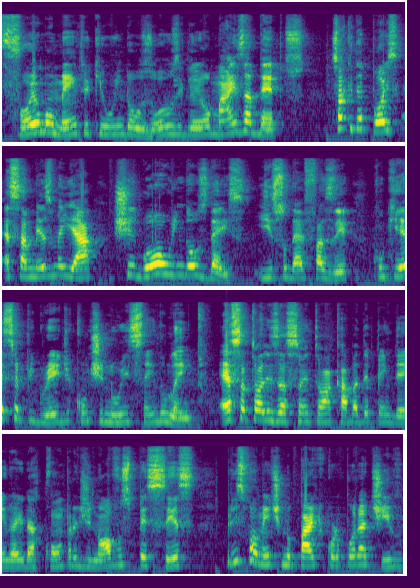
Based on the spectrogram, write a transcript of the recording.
foi o momento em que o Windows 11 ganhou mais adeptos. Só que depois essa mesma IA chegou ao Windows 10 e isso deve fazer com que esse upgrade continue sendo lento. Essa atualização então acaba dependendo aí da compra de novos PCs, principalmente no parque corporativo,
